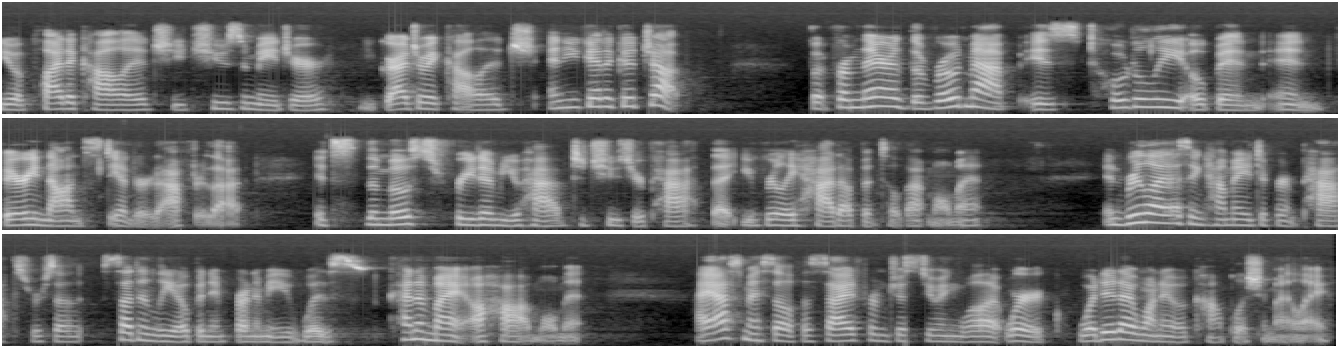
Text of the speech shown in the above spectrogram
you apply to college, you choose a major, you graduate college, and you get a good job. But from there, the roadmap is totally open and very non standard after that. It's the most freedom you have to choose your path that you've really had up until that moment. And realizing how many different paths were so suddenly open in front of me was kind of my aha moment. I asked myself, aside from just doing well at work, what did I want to accomplish in my life?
